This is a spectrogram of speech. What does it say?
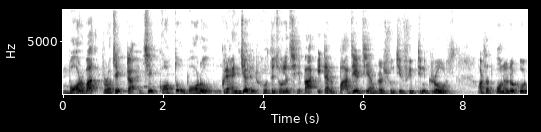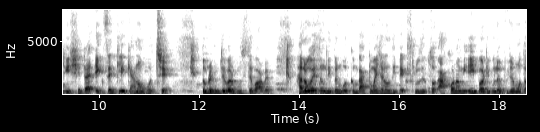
বরবাদ প্রজেক্টটা যে কত বড় গ্র্যান্ডারের হতে চলেছে বা এটার বাজেট যে আমরা শুনছি ফিফটিন ক্রোর্স অর্থাৎ পনেরো কোটি, সেটা এক্স্যাক্টলি কেন হচ্ছে? তোমরা কিন্তু এবার বুঝতে পারবে। হ্যালো গাইস আমি Dipen welcome back to my channel Deep exclusive so এখন আমি এই পার্টিকুলার ভিডিওর মধ্যে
